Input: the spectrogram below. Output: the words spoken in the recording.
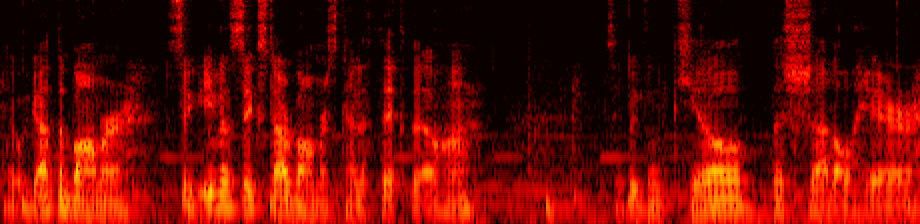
Okay, we got the bomber. Six, even six star bomber's kind of thick though, huh? See if we can kill the shuttle here.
